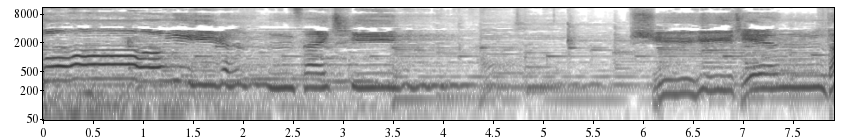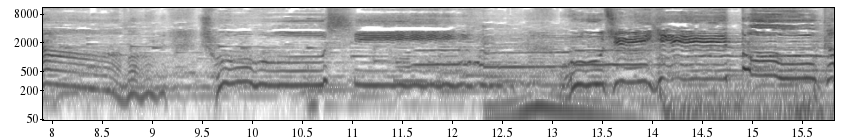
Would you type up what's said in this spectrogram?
云无所以人在情，须见大梦初醒。无惧亦不敢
